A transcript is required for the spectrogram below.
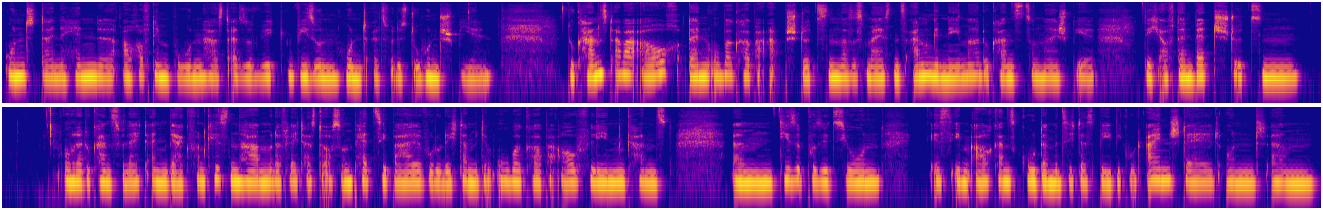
und deine Hände auch auf dem Boden hast, also wie, wie so ein Hund, als würdest du Hund spielen. Du kannst aber auch deinen Oberkörper abstützen. Das ist meistens angenehmer. Du kannst zum Beispiel dich auf dein Bett stützen. Oder du kannst vielleicht einen Berg von Kissen haben oder vielleicht hast du auch so einen Petsyball, wo du dich dann mit dem Oberkörper auflehnen kannst. Ähm, diese Position ist eben auch ganz gut, damit sich das Baby gut einstellt und ähm,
